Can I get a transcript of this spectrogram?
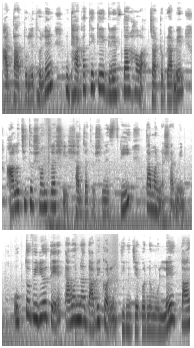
আর তা তুলে ধরলেন ঢাকা থেকে গ্রেফতার হওয়া চট্টগ্রামের আলোচিত সন্ত্রাসী সাজ্জাদ হোসেনের স্ত্রী তামান্না শারমিন। উক্ত ভিডিওতে তামান্না দাবি করেন তিনি যে কোনো মূল্যে তার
